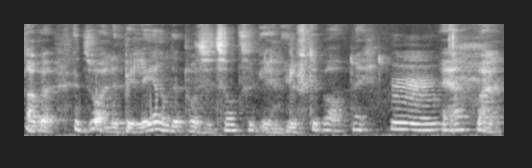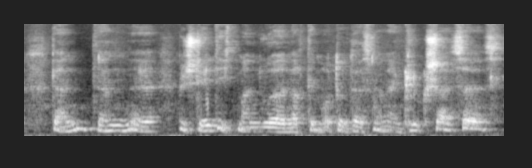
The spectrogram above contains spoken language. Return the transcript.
Aber in so eine belehrende Position zu gehen, hilft überhaupt nicht. Mhm. Ja, weil dann, dann äh, bestätigt man nur nach dem Motto, dass man ein Klugscheißer ist.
